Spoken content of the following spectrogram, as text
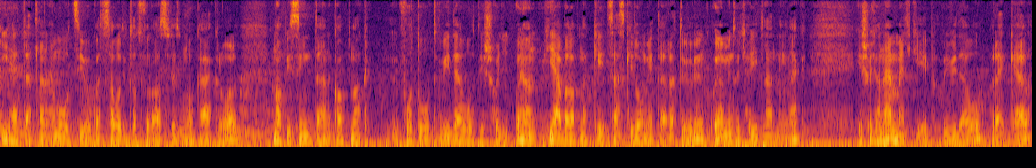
hihetetlen emóciókat szabadított fel az, hogy az unokákról napi szinten kapnak fotót, videót, és hogy olyan hiába laknak 200 kilométerre tőlünk, olyan, mintha itt lennének, és hogyha nem megy kép vagy videó reggel,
